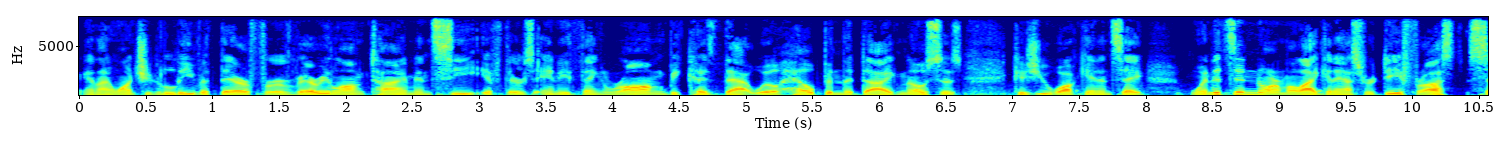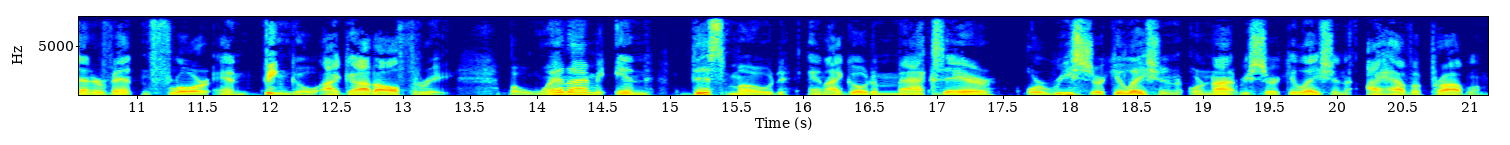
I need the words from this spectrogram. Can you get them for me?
and I want you to leave it there for a very long time and see if there's anything wrong because that will help in the diagnosis because you walk in and say when it's in normal I can ask for defrost, center vent and floor and bingo I got all three. But when I'm in this mode and I go to max air or recirculation or not recirculation, I have a problem.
